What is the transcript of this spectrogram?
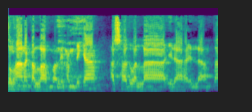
সুহান আল্লাহুম্মা বিহামদিকা, আশহাদু আল্লা ইলাহা ইল্লা আনতা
